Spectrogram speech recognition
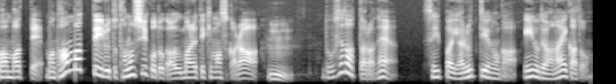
頑張って、まあ、頑張っていると楽しいことが生まれてきますから Mm. どうせだったらね精一杯やるっていうのがいいのではないかと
